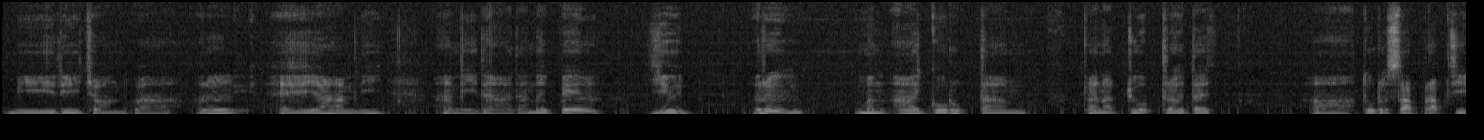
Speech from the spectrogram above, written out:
미리 전화를 해야 합니, 합니다. ថានៅពេលយឺតឬមិនអាចគោរពតាមការណាត់ជួបត្រូវតែអទូរស័ព្ទប្រាប់ជា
